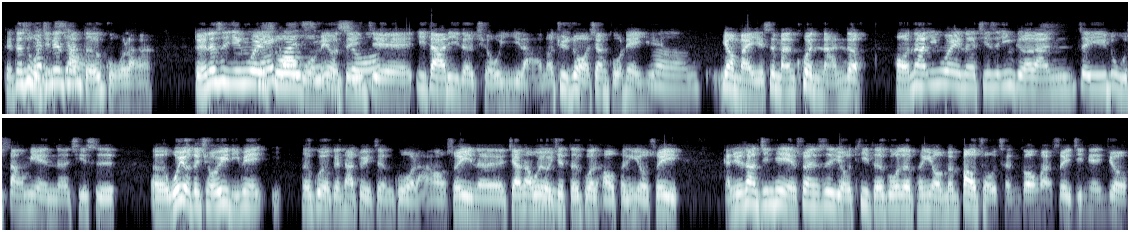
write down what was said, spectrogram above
对，但是我今天穿德国啦。对，那是因为说我没有这一届意大利的球衣啦，然后据说好像国内也要买也是蛮困难的哦。那因为呢，其实英格兰这一路上面呢，其实呃我有的球衣里面德国有跟他对阵过啦哦，所以呢加上我有一些德国的好朋友，所以感觉上今天也算是有替德国的朋友们报仇成功啊，所以今天就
